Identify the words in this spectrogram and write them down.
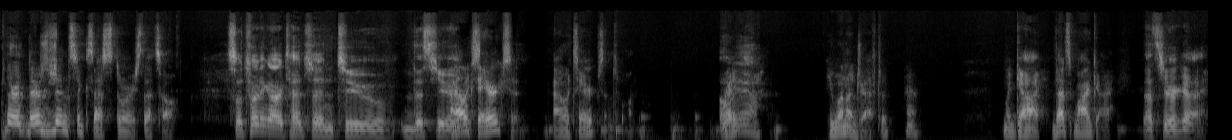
There, there's been success stories. That's all. So turning our attention to this year, Alex Erickson. Alex Erickson's one. Oh right? yeah, he went undrafted. Yeah, my guy. That's my guy. That's your guy.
